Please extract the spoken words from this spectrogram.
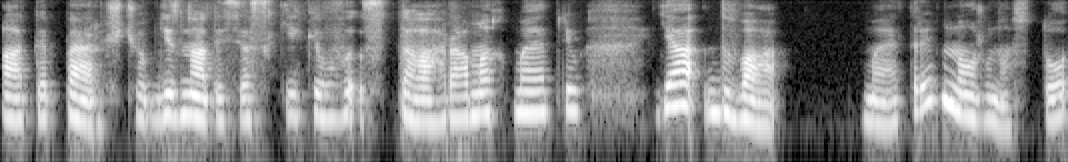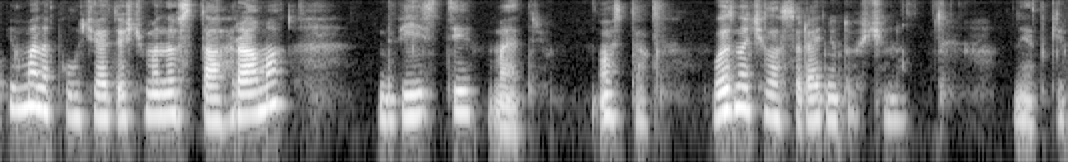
А тепер, щоб дізнатися, скільки в 100 грамах метрів, я 2 метри множу на 100, і в мене виходить, що в мене в 100 грамах 200 метрів. Ось так. Визначила середню товщину нитки.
